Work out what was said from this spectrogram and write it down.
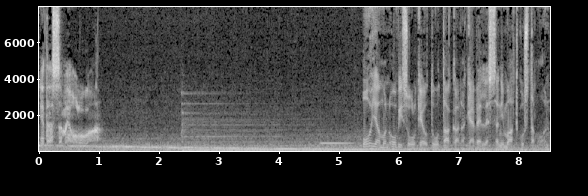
Ja tässä me ollaan. Ohjaamon ovi sulkeutuu takana kävellessäni matkustamoon.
